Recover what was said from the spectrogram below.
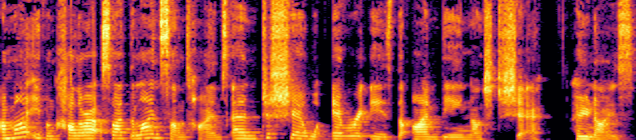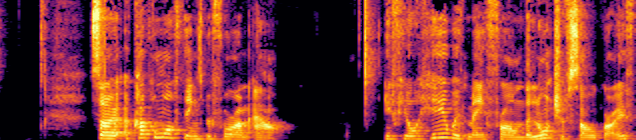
I might even color outside the lines sometimes and just share whatever it is that I'm being nudged to share. Who knows? So, a couple more things before I'm out. If you're here with me from the launch of Soul Growth,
